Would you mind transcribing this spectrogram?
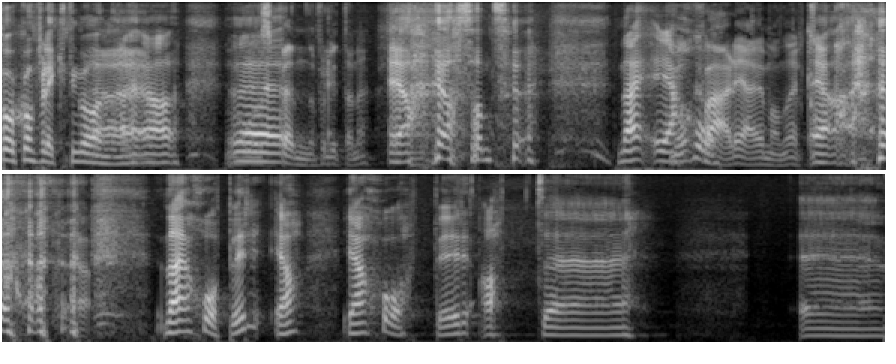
Få konflikten gående. Ja, Det blir Eh, spennende for lytterne. ja, ja sant. Nei, jeg Nå kveler jeg Emanuel. ja. Nei, jeg håper Ja, jeg håper at uh, uh,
